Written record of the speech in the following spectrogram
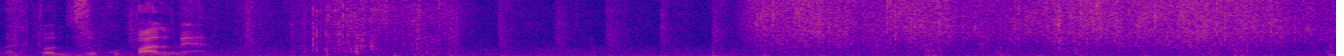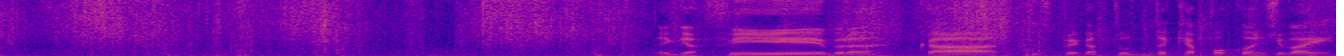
Mas tô desocupado mesmo. Pega fibra, cactos, pega tudo. Daqui a pouco a gente vai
